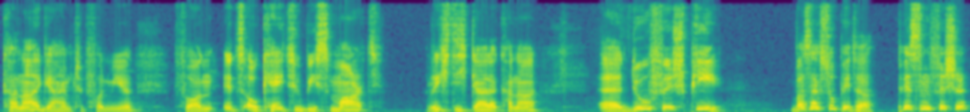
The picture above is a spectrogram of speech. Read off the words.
Kanalgeheimtipp von mir von It's Okay to Be Smart. Richtig geiler Kanal. Äh, Do Fish Pee. Was sagst du, Peter? Pissen Fische?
